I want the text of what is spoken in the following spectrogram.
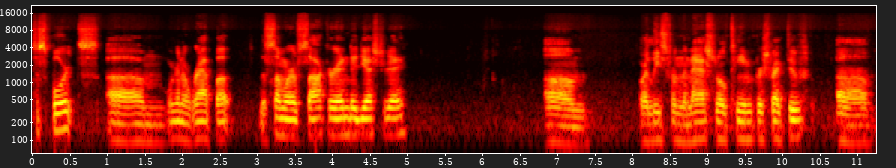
to sports, um, we're gonna wrap up. The summer of soccer ended yesterday, um, or at least from the national team perspective. Um,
